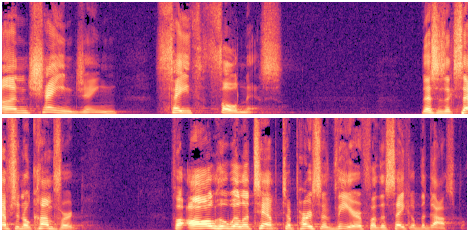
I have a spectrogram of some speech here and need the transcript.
unchanging faithfulness. This is exceptional comfort for all who will attempt to persevere for the sake of the gospel.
